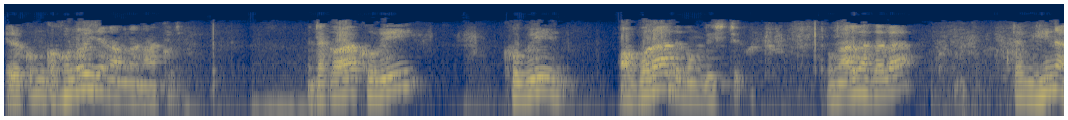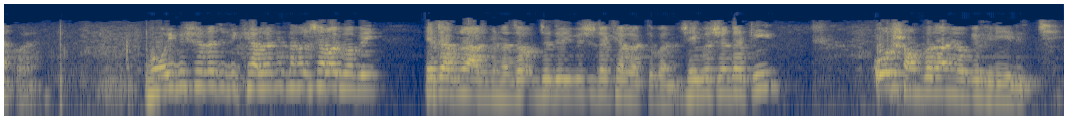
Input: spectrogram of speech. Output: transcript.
এরকম কখনোই যেন আমরা না করি। এটা করা খুবই খুবই অপরাধ এবং দৃষ্টিকটু। এবং আল্লাহ তালা এটা ঘৃণা করেন। এবং ওই বিষয়টা যদি খেয়াল রাখেন, তাহলে স্বাভাবিকভাবে এটা আপনার আসবে না। যদি ওই বিষয়টা খেয়াল রাখতে পারেন, সেই বিষয়টা কি? ও সম্পদ আমি ওকে ফিরিয়ে দিচ্ছি।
